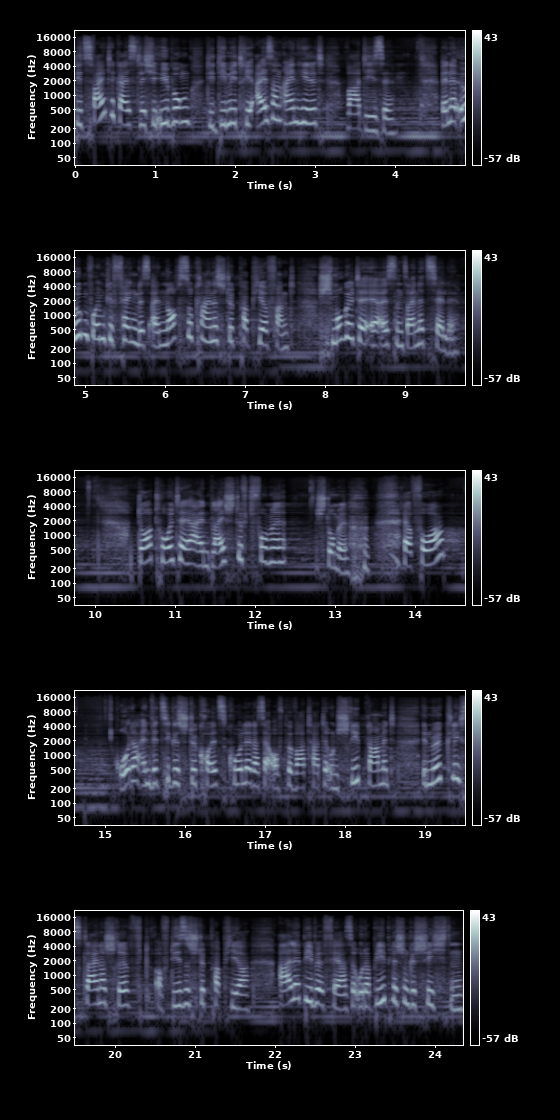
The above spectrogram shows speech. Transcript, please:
Die zweite geistliche Übung, die Dimitri eisern einhielt, war diese. Wenn er irgendwo im Gefängnis ein noch so kleines Stück Papier fand, schmuggelte er es in seine Zelle. Dort holte er einen Bleistiftfummel Stummel hervor oder ein witziges Stück Holzkohle, das er aufbewahrt hatte und schrieb damit in möglichst kleiner Schrift auf dieses Stück Papier alle Bibelverse oder biblischen Geschichten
